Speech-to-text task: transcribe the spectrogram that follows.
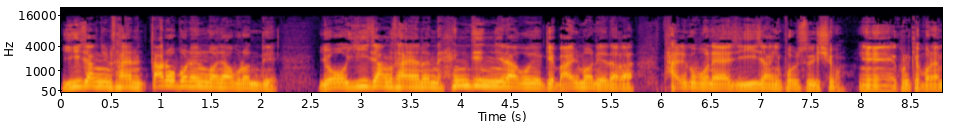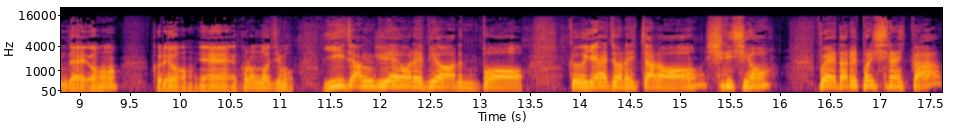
이장님 사연을 따로 보내는 거냐고 그러는데, 요 이장 사연은 행진이라고 이렇게 말머리에다가 달고 보내야지 이장이 볼 수 있슈. 예, 그렇게 보내면 돼요. 그래요. 예, 그런 거지 뭐. 이장 유행어의 별은 뭐, 그 예전에 있잖아. 시리시여? 왜 나를 버리시나니까?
